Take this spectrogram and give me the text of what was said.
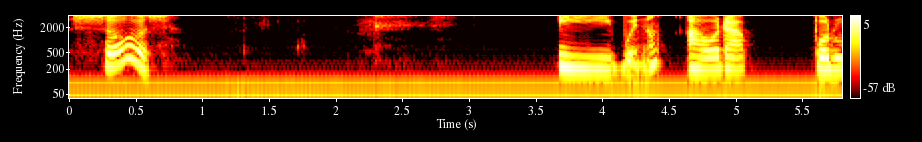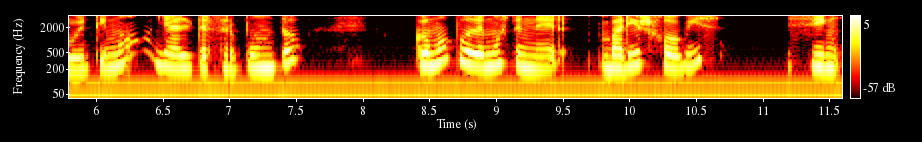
sos. Y bueno, ahora por último, ya el tercer punto, ¿cómo podemos tener varios hobbies sin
